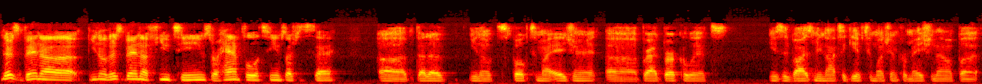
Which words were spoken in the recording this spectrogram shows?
there's been a you know there's been a few teams or handful of teams, I should say, uh, that have, you know, spoke to my agent, uh, Brad Berkowitz. He's advised me not to give too much information out, but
